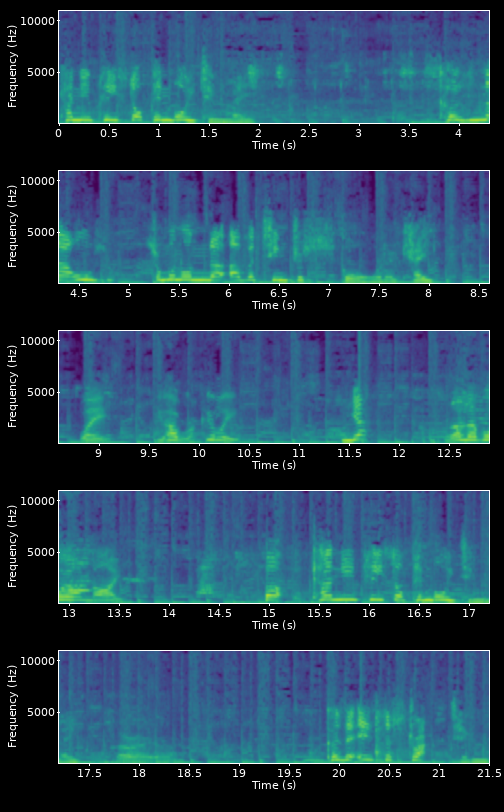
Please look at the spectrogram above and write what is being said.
Can you please stop inviting me? Because now someone on the other team just scored, okay? Wait, you have Rocket League. Yeah, What level are you on now? but can you please stop inviting me? Alright, alright. Because it is distracting.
